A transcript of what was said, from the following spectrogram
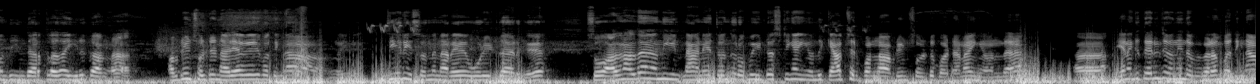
வந்து இந்த இடத்துல தான் இருக்காங்க. அப்படின்னு சொல்லிட்டு நிறையவே பார்த்தீங்கன்னா சீரீஸ் வந்து நிறைய ஓடிட்டு தான் இருக்குது ஸோ அதனால தான் வந்து நான் நேற்று வந்து ரொம்ப இன்ட்ரெஸ்டிங்காக இங்கே வந்து கேப்சர் பண்ணலாம் அப்படின்னு சொல்லிட்டு பட் ஆனால் இங்கே வந்தேன். எனக்கு தெரிஞ்சு வந்து இந்த இடம் பார்த்தீங்கன்னா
